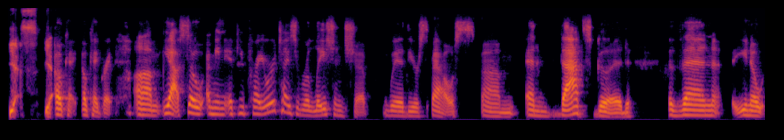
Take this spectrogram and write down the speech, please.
Yes. Yeah. Okay. Okay. Great. Um, yeah. So, I mean, if you prioritize a relationship with your spouse, um, and that's good, then you know,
